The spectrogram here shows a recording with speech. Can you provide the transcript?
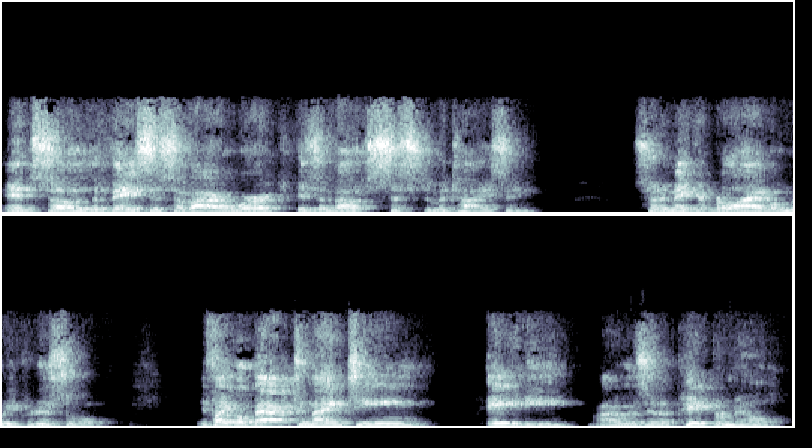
And so the basis of our work is about systematizing, so to make it reliable and reproducible. If I go back to 1980, I was in a paper mill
